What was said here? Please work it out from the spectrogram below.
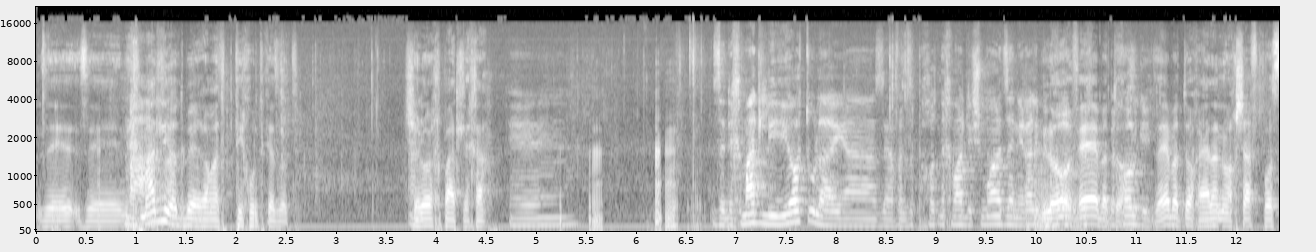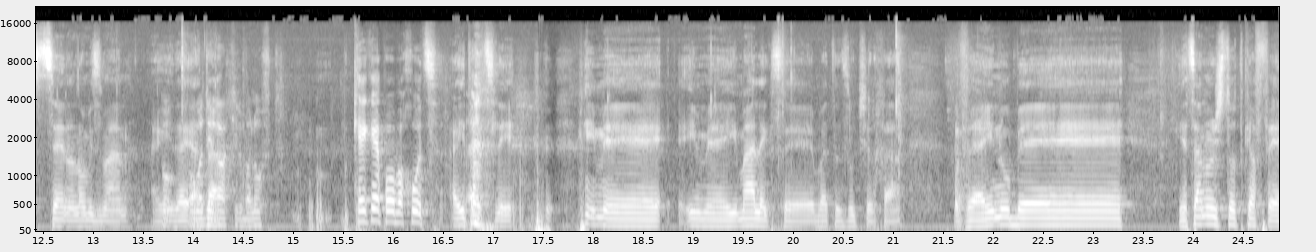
זה, זה נחמד להיות ברמת פתיחות כזאת. שלא אכפת לך. אה, זה נחמד להיות אולי, זה, אבל זה פחות נחמד לשמוע את זה, נראה לי, לא, בכל- זה בטוח. בכל גיל. זה בטוח. היה לנו עכשיו פוסט סצנה לא מזמן. פה, פה בדירה, כאילו בלופט. כן, כן, פה בחוץ. היית אצלי עם, אה, עם, אה, עם אלכס, בת הזוג שלך, והיינו ב... יצאנו לשתות קפה,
